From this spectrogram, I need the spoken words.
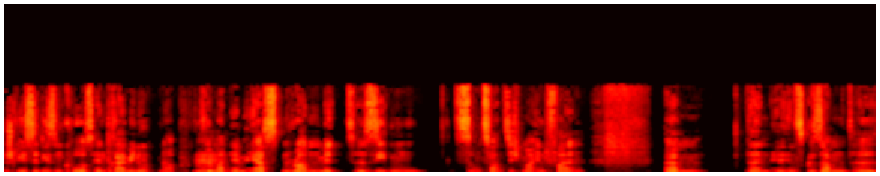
schließe diesen Kurs in drei Minuten ab. Mhm. Will man im ersten Run mit äh, 27 Mal hinfallen, ähm, dann in insgesamt äh,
